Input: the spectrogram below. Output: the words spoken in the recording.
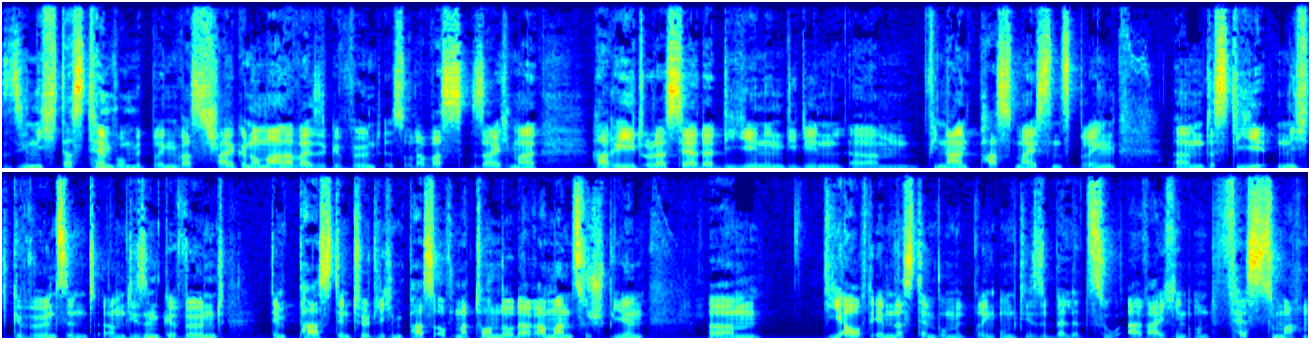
sie nicht das Tempo mitbringen, was Schalke normalerweise gewöhnt ist oder was, sag ich mal, Harid oder Serda diejenigen, die den ähm, finalen Pass meistens bringen, ähm, dass die nicht gewöhnt sind. Ähm, die sind gewöhnt, den Pass, den tödlichen Pass auf Matondo oder Raman zu spielen, ähm, die auch eben das Tempo mitbringen, um diese Bälle zu erreichen und festzumachen.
